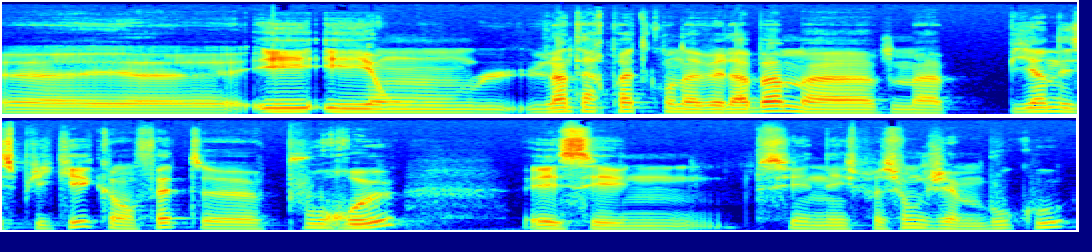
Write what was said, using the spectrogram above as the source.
Euh, et et on- l'interprète qu'on avait là-bas m'a m'a bien expliqué qu'en fait, pour eux, et c'est une, c'est une expression que j'aime beaucoup,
